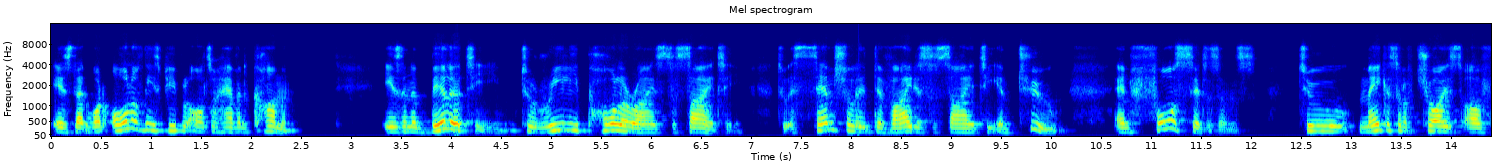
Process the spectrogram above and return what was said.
is that what all of these people also have in common is an ability to really polarize society, to essentially divide a society in two and force citizens to make a sort of choice of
